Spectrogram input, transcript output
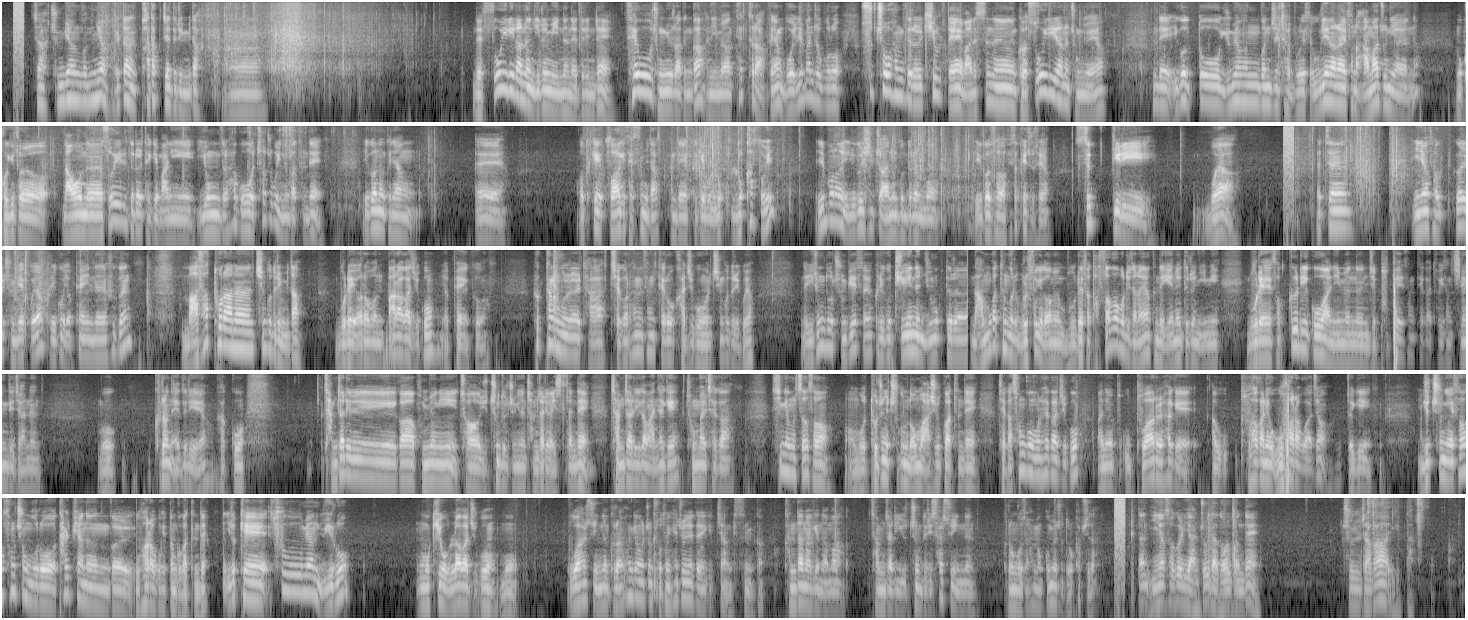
자, 준비한 거는요. 일단 바닥재들입니다. 아... 네, 소일이라는 이름이 있는 애들인데 새우 종류라든가 아니면 테트라 그냥 뭐 일반적으로 수초항들을 키울 때 많이 쓰는 그 소일이라는 종류예요. 근데 이것도 유명한 건지 잘 모르겠어요. 우리나라에서는 아마존이아였나? 뭐 거기서 나오는 소일들을 되게 많이 이용들 하고 쳐주고 있는 것 같은데 이거는 그냥 예, 어떻게 구하게 됐습니다. 근데 그게 뭐 로, 로카 소일? 일본어 읽으실 줄 아는 분들은 뭐 읽어서 해석해 주세요. 습끼리 뭐야? 여튼 이 녀석을 준비했고요. 그리고 옆에 있는 흙은 마사토라는 친구들입니다. 물에 여러 번 빨아가지고 옆에 그 흙탕물을 다 제거를 하는 상태로 가지고 온 친구들이고요. 네, 이 정도 준비했어요. 그리고 뒤에 있는 유목들은 나무 같은 거를 물속에 넣으면 물에서 다 썩어버리잖아요. 근데 얘네들은 이미 물에서 끓이고 아니면은 이제 부패 상태가 더 이상 진행되지 않은 뭐 그런 애들이에요. 갖고 잠자리가 분명히 저 유충들 중에는 잠자리가 있을 텐데 잠자리가 만약에 정말 제가 신경을 써서 어 뭐 도중에 죽으면 너무 아쉬울 것 같은데 제가 성공을 해가지고 만약에 부, 부화를 하게 아, 부화가 아니고 우화라고 하죠. 저기 유충에서 성충으로 탈피하는 걸 우화라고 했던 것 같은데 이렇게 수면 위로 뭐 기어 올라가지고 뭐 우아할 수 있는 그런 환경을 좀 조성해 줘야 되겠지 않겠습니까? 간단하게나마 잠자리 유충들이 살 수 있는 그런 곳을 한번 꾸며주도록 합시다. 일단 이 녀석을 이 안쪽에다 넣을 건데 줄자가 여기 있다.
